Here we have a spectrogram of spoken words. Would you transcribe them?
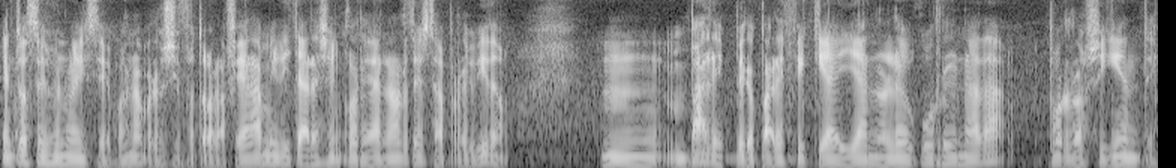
Entonces uno dice, bueno, pero si fotografiar a militares en Corea del Norte está prohibido. Mm, vale, pero parece que a ella no le ocurrió nada por lo siguiente.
